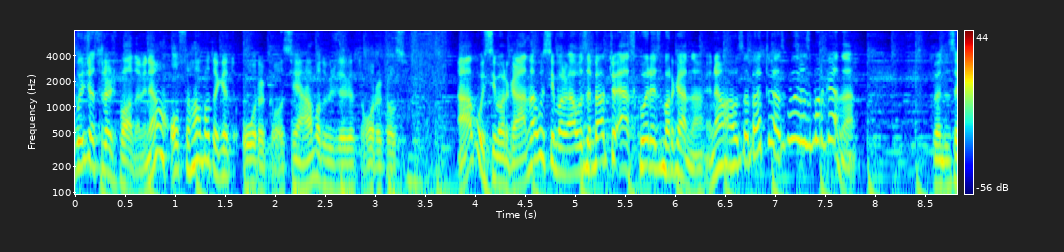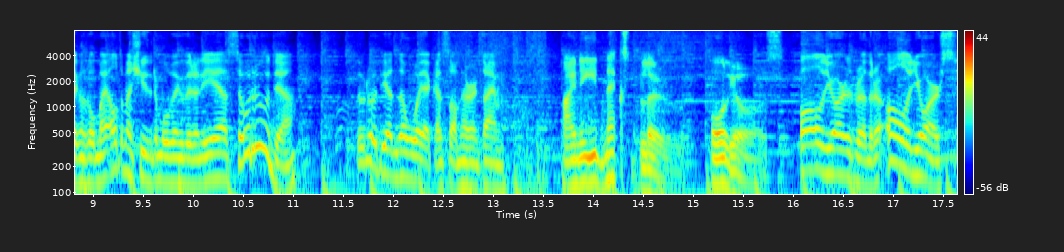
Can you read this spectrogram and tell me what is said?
We just rush bottom, you know? Also, how about I get oracles? Yeah, how about we just get oracles? Ah, we see Morgana, we see Morgana. I was about to ask where is Morgana, you know? I was about to ask where is Morgana. 20 seconds for my ultimate, she's removing vision. Yeah, so rude, yeah. So rude, yeah, no way I can stop her in time. I need next blue. All yours. All yours, brother. All yours.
